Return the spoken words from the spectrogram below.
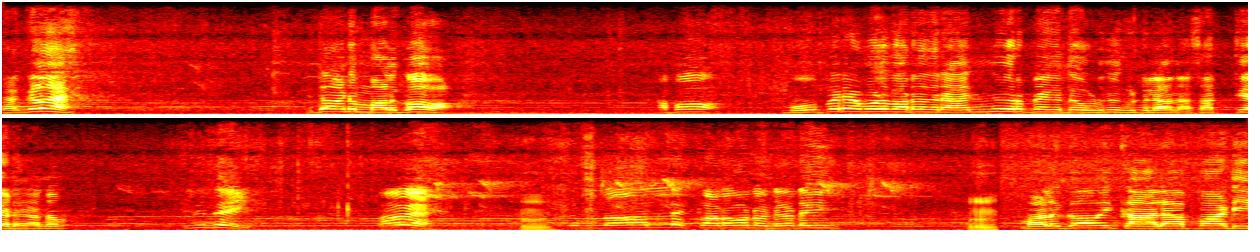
ചങ്കളെ ഇതാണ് മൾഗോവ. അപ്പോ മൂപ്പര് നമ്മൾ പറഞ്ഞത് അഞ്ഞൂറ് റുപ്യക്ക് ഇവിടുന്ന് കിട്ടില്ല സത്യമാണ്. കാരണം ഇതിന്റെ നല്ല കടവണ്ണുണ്ട് കേട്ടോ ഈ മൾഗാവ് കാലാപ്പാടി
